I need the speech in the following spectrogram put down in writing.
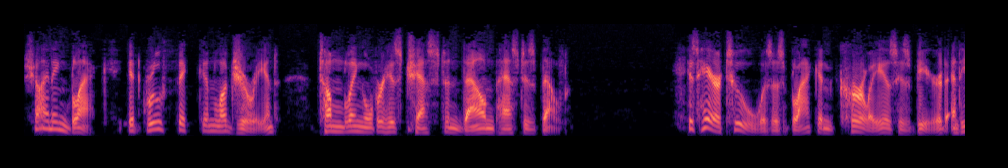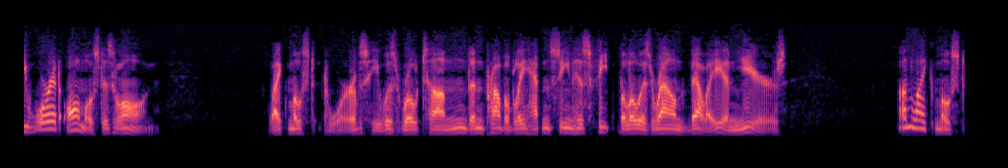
Shining black, it grew thick and luxuriant, tumbling over his chest and down past his belt. His hair, too, was as black and curly as his beard, and he wore it almost as long. Like most dwarves, he was rotund and probably hadn't seen his feet below his round belly in years. Unlike most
